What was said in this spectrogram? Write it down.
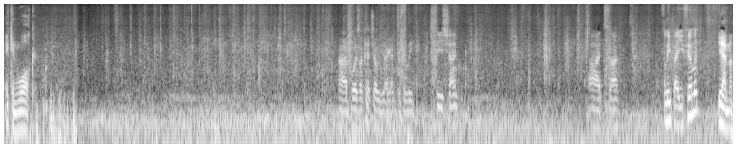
It can walk. Alright, boys, I'll catch up with you. I gotta take a leak. See you, Shane. Alright, so. Felipe, you filming? Yeah, man.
